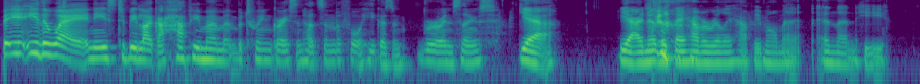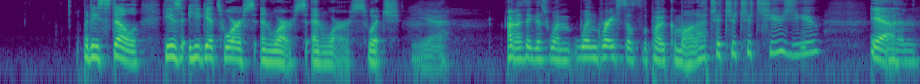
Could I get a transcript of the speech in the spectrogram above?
But either way, it needs to be like a happy moment between Grace and Hudson before he goes and ruins things. Yeah. Yeah, I know that they have a really happy moment and then he but he's still he's he gets worse and worse and worse, which Yeah. And I think it's when when Grace does the Pokemon, I ch ch ch choose you, yeah. and then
